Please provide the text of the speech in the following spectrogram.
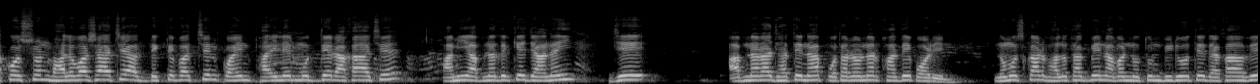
আকর্ষণ, ভালোবাসা আছে। আর দেখতে পাচ্ছেন, কয়েন ফাইলের মধ্যে রাখা আছে। আমি আপনাদেরকে জানাই যে আপনারা যাতে না প্রতারণার ফাঁদে পড়েন। নমস্কার ভালো থাকবেন আবার নতুন ভিডিওতে দেখা হবে।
